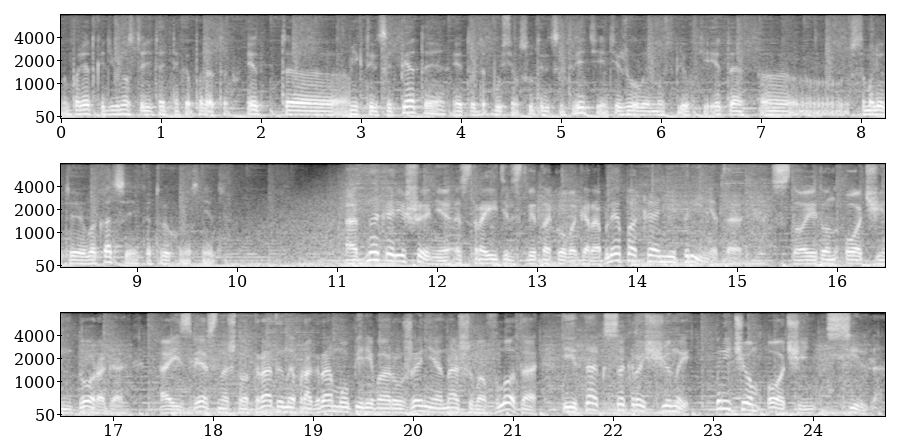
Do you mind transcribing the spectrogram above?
ну, порядка 90 летательных аппаратов. Это МиГ-35, это, допустим, Су-33, тяжелые, может, легкие. Это э, самолеты локации, которых у нас нет. Однако решение о строительстве такого корабля пока не принято. Стоит он очень дорого, а известно, что траты на программу перевооружения нашего флота и так сокращены, причем очень сильно.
